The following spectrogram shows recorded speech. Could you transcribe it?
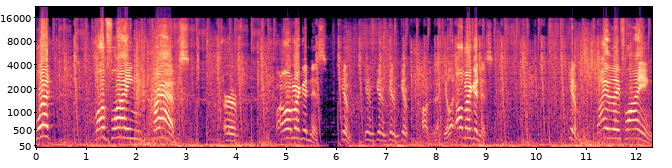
what? Well, flying crabs. Or oh my goodness. Get him. Get him. Get him. Get him. Get him. Oh, did I kill it? Oh my goodness. Get him. Why are they flying?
